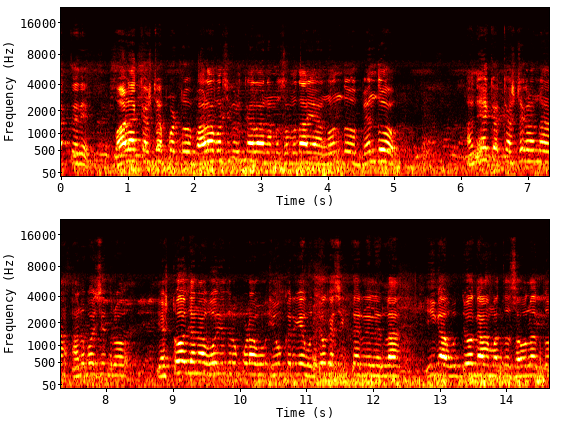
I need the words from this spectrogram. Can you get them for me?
ಆಗ್ತದೆ ಭಾಳ ಕಷ್ಟಪಟ್ಟು ಭಾಳ ವರ್ಷಗಳ ಕಾಲ ನಮ್ಮ ಸಮುದಾಯ ನೊಂದು ಬೆಂದು ಅನೇಕ ಕಷ್ಟಗಳನ್ನು ಅನುಭವಿಸಿದ್ರು. ಎಷ್ಟೋ ಜನ ಓದಿದರೂ ಕೂಡ ಯುವಕರಿಗೆ ಉದ್ಯೋಗ ಸಿಗ್ತಾ ಇರಲಿಲ್ಲ. ಈಗ ಉದ್ಯೋಗ ಮತ್ತು ಸವಲತ್ತು,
